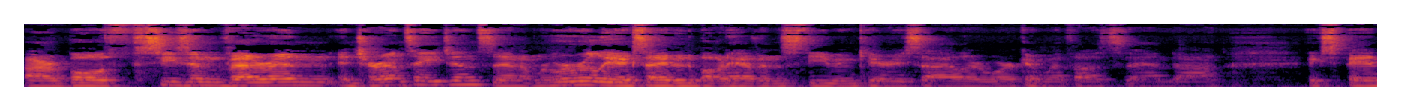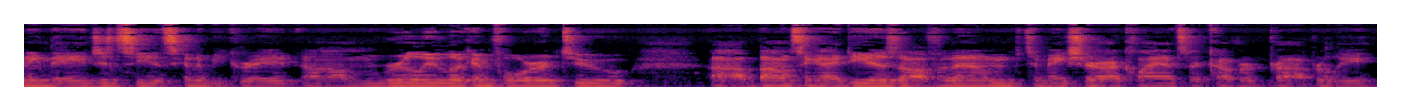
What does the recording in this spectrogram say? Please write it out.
are both seasoned veteran insurance agents, and we're really excited about having Steve and Keri Seiler working with us and uh, expanding the agency. It's going to be great. Um, really looking forward to uh, bouncing ideas off of them to make sure our clients are covered properly.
